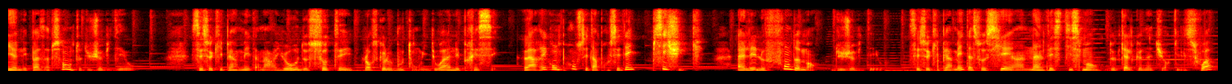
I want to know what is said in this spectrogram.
et elle n'est pas absente du jeu vidéo. C'est ce qui permet à Mario de sauter lorsque le bouton idoine est pressé. La récompense est un procédé psychique. Elle est le fondement du jeu vidéo. C'est ce qui permet d'associer un investissement de quelque nature qu'il soit,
